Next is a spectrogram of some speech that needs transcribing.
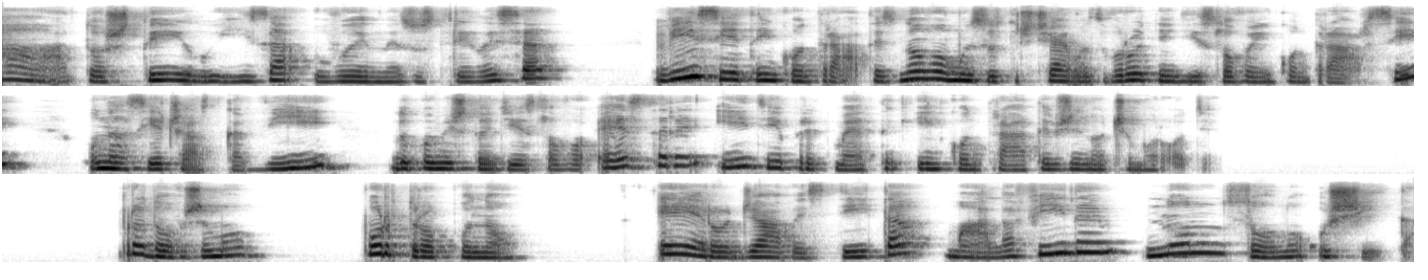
А, тож ти Луїза, ви не зустрілися? Ви siete incontrate. Знову ми зустрічаємо зворотнє дієслово incontrarsi. У нас є частка ві, допоміжне дієслово essere і дієприкметник incontrate в жіночому роді. Продовжимо. Purtroppo no. Ero già vestita, ma alla fine non sono uscita.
